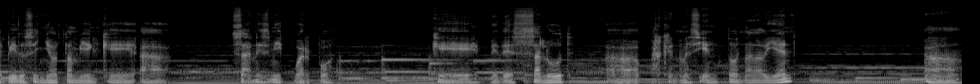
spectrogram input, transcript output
te pido, Señor, también que ah, sanes mi cuerpo, que me des salud, uh, porque no me siento nada bien. Ah,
